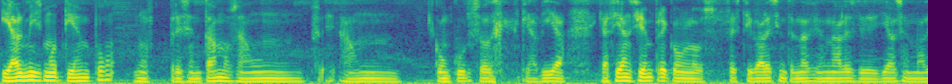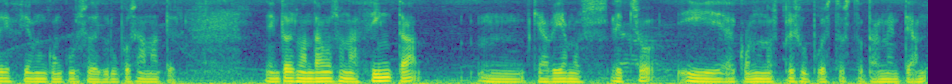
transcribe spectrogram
Y al mismo tiempo nos presentamos a un, a un concurso que había que hacían siempre con los festivales internacionales de jazz en Madrid hacían un concurso de grupos amateur. Entonces mandamos una cinta que habíamos hecho y eh, con unos presupuestos totalmente an-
